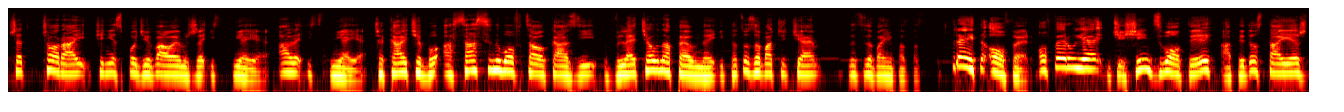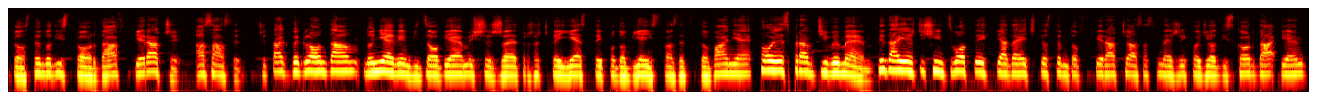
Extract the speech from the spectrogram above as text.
przedwczoraj się nie spodziewałem, że istnieje, ale istnieje. Czekajcie, bo Asasyn Łowca Okazji wleciał na pełnej i to co zobaczycie zdecydowanie was zaskoczy. Trade offer. Oferuje 10 zł, a ty dostajesz dostęp do Discorda wspieraczy. Asasyn. Czy tak wyglądam? No nie wiem widzowie, myślę, że troszeczkę jest tutaj podobieństwa zdecydowanie. To jest prawdziwy mem. Ty dajesz 10 zł, ja daję ci dostęp do wspieraczy Asasyna, jeżeli chodzi o Discorda, więc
